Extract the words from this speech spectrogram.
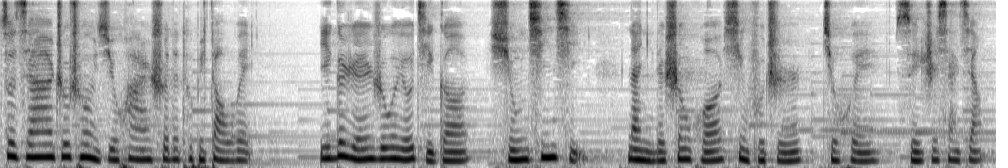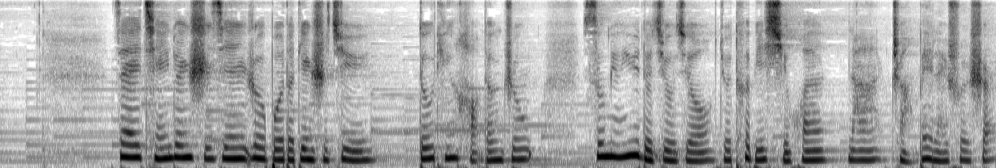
作家周冲有句话说的特别到位：一个人如果有几个熊亲戚。那你的生活幸福值就会随之下降。在前一段时间热播的电视剧《都挺好》当中，苏明玉的舅舅就特别喜欢拿长辈来说事儿。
